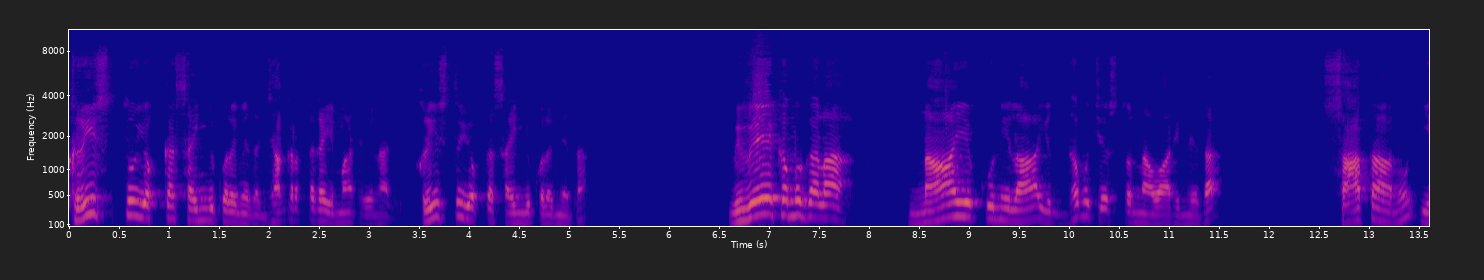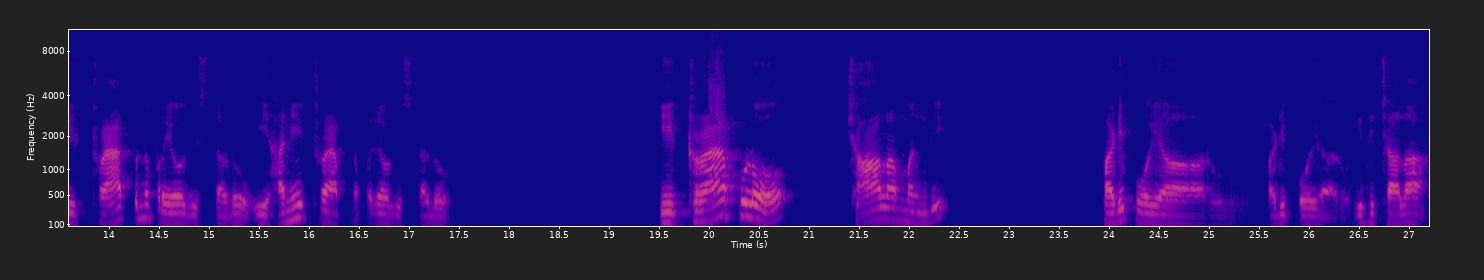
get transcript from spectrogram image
క్రీస్తు యొక్క సైనికుల మీద జాగ్రత్తగా ఈ మాట వినాలి. క్రీస్తు యొక్క సైనికుల మీద వివేకము గల నాయకునిలా యుద్ధము చేస్తున్న వారి మీద సాతాను ఈ ట్రాప్ను ప్రయోగిస్తాడు. ఈ హనీ ట్రాప్ను ప్రయోగిస్తాడు. ఈ ట్రాప్లో చాలామంది పడిపోయారు పడిపోయారు. ఇది చాలా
